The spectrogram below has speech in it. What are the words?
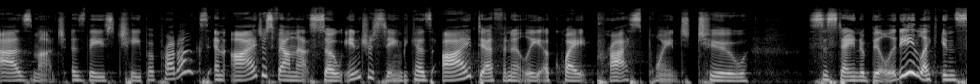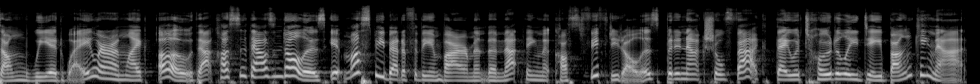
as much as these cheaper products. And I just found that so interesting because I definitely equate price point to sustainability, like in some weird way, where I'm like, oh, that costs a $1,000. It must be better for the environment than that thing that costs $50. But in actual fact, they were totally debunking that.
